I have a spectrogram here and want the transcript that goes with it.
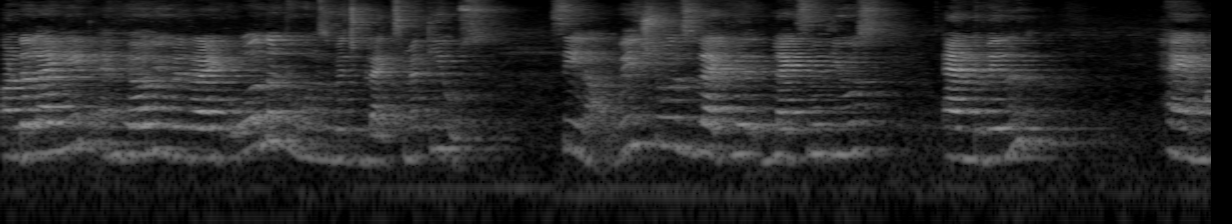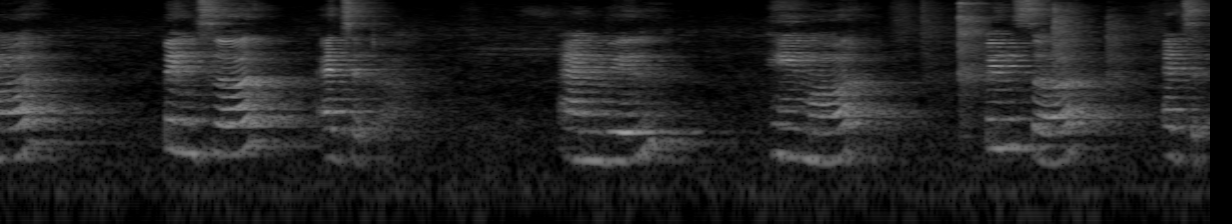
underline it and here you will write all the tools which blacksmith use. See now which tools blacksmith, blacksmith use? Anvil hammer pincer etc anvil hammer pincer etc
